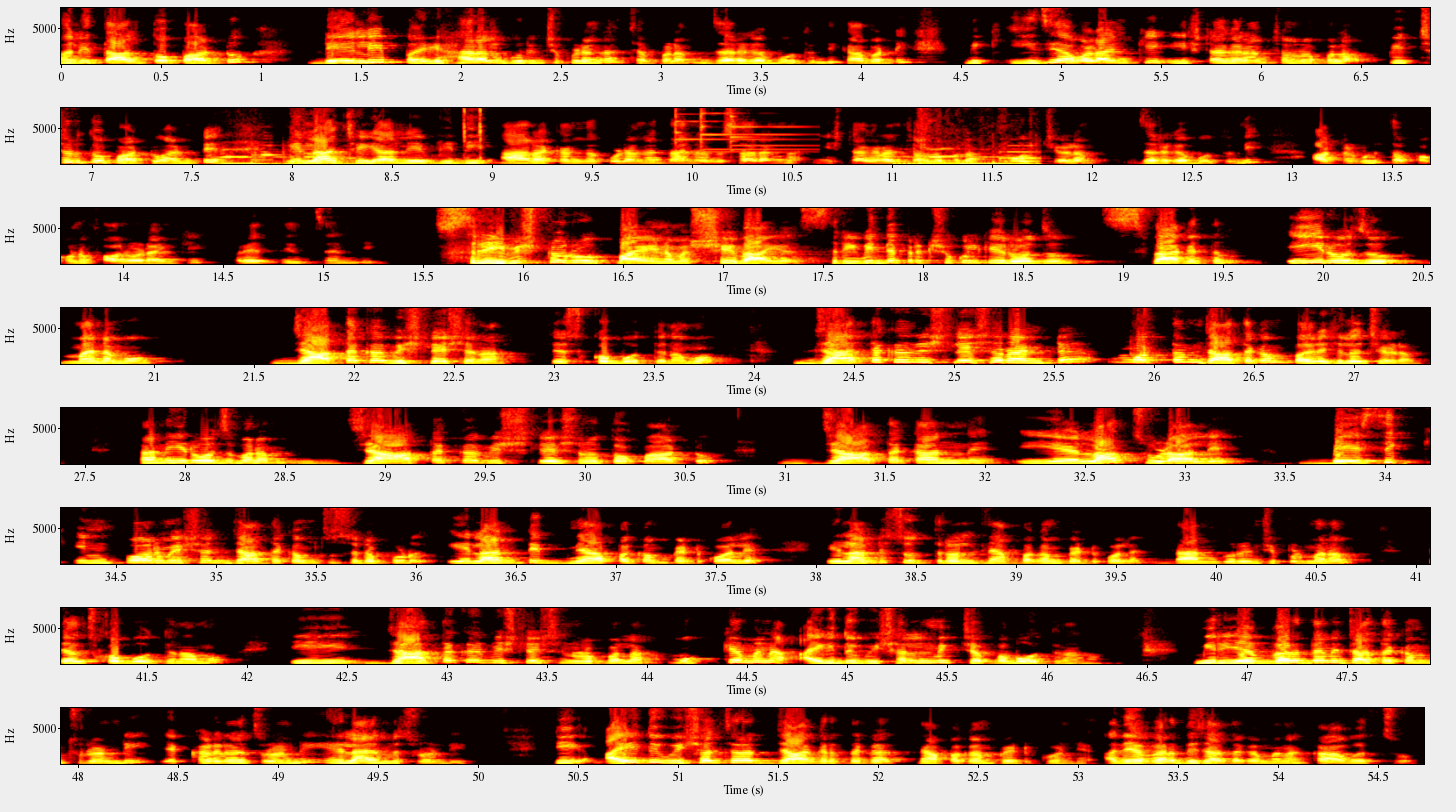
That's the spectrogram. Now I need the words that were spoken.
ఫలితాలతో పాటు డైలీ పరిహారాల గురించి కూడా చెప్పడం జరగబోతుంది. కాబట్టి మీకు ఈజీ అవ్వడానికి ఇన్స్టాగ్రామ్ ఛానల్ పిక్చర్తో పాటు అంటే ఎలా చేయాలి విధి ఆ రకంగా కూడా దాని అనుసారంగా ఇన్స్టాగ్రామ్ ఛానల్ పోస్ట్ చేయడం జరగబోతుంది. అక్కడ కూడా తప్పకుండా ఫాలో అవడానికి ప్రయత్నించండి. శ్రీ విష్ణు రూపాయ నమ శివాయ. శ్రీ విద్య ప్రేక్షకులకి ఈరోజు స్వాగతం. ఈ రోజు మనము జాతక విశ్లేషణ చేసుకోబోతున్నాము. జాతక విశ్లేషణ అంటే మొత్తం జాతకం పరిశీలన చేయడం. కానీ ఈరోజు మనం జాతక విశ్లేషణతో పాటు జాతకాన్ని ఎలా చూడాలి బేసిక్ ఇన్ఫర్మేషన్ జాతకం చూసేటప్పుడు ఎలాంటి జ్ఞాపకం పెట్టుకోవాలి ఎలాంటి సూత్రాలు జ్ఞాపకం పెట్టుకోవాలి దాని గురించి ఇప్పుడు మనం తెలుసుకోబోతున్నాము. ఈ జాతక విశ్లేషణ లోపల ముఖ్యమైన ఐదు విషయాలను మీకు చెప్పబోతున్నాను. మీరు ఎవరిదైనా జాతకం చూడండి ఎక్కడైనా చూడండి ఎలా అయినా చూడండి. ఈ ఐదు విషయాలు చాలా జాగ్రత్తగా జ్ఞాపకం పెట్టుకోండి. అది ఎవరిది జాతకం కావచ్చు.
